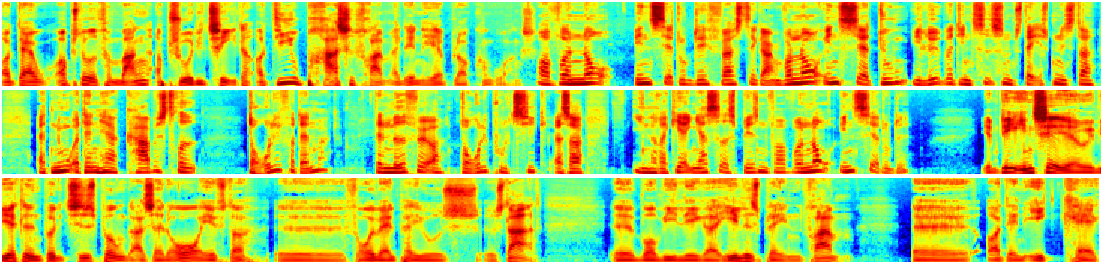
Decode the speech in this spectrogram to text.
og der er jo opstået for mange absurditeter, og de er jo presset frem af den her blokkonkurrence. Og hvornår indser du det første gang? Hvornår indser du i løbet af din tid som statsminister, at nu er den her kappestrid dårlig for Danmark? Den medfører dårlig politik. Altså i en regering, jeg sidder spidsen for. Hvornår indser du det? Jamen det indser jeg jo i virkeligheden på det tidspunkt, altså et år efter øh, forrige valgperiodes øh, start, øh, hvor vi lægger helhedsplanen frem, øh, og den ikke kan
